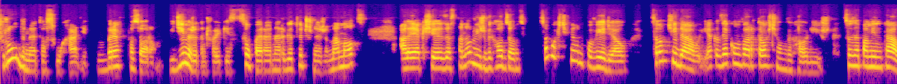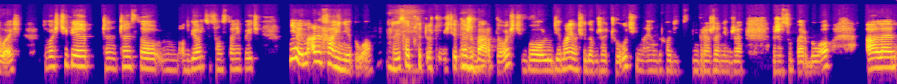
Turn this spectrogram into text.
trudne to słuchanie, wbrew pozorom. Widzimy, że ten człowiek jest super energetyczny, że ma moc, ale jak się zastanowisz wychodząc, co właściwie on powiedział, co on ci dał, jak, z jaką wartością wychodzisz, co zapamiętałeś, to właściwie często mm, odbiorcy są w stanie powiedzieć, nie wiem, ale fajnie było. To jest oczywiście też mhm. wartość, bo ludzie mają się dobrze czuć i mają wychodzić z tym wrażeniem, że, że super było, ale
